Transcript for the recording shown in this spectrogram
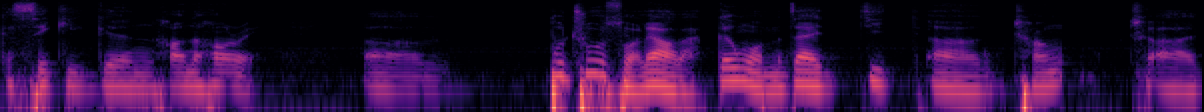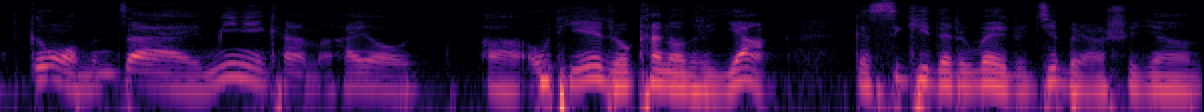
g a s i k i 跟 Hunter Henry。嗯，不出所料吧，跟我们在记呃长呃跟我们在 Mini Cam 还有呃 OTA 的时候看到的是一样。g a s i k i 的这个位置基本上实际上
